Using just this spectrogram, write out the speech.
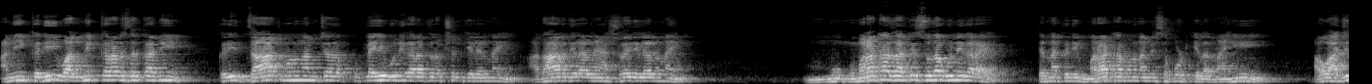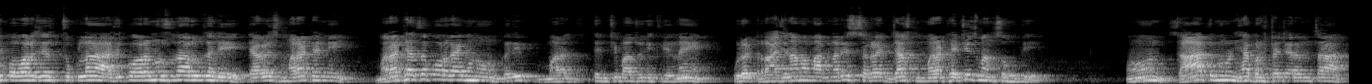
आम्ही कधी वाल्मिक कराडसारखं आम्ही कधी जात म्हणून आमच्या कुठल्याही गुन्हेगाराचं रक्षण केलेलं नाही आधार दिलेला नाही आश्रय दिलेला नाही. मु- मराठा जातीत सुद्धा गुन्हेगार आहेत. त्यांना कधी मराठा म्हणून आम्ही सपोर्ट केला नाही. अहो अजित पवार जे चुकला अजित पवारांवर सुद्धा आरोप झाले. त्यावेळेस मराठ्यांनी मराठ्याचा पोरगाय म्हणून? कधी मरा- त्यांची बाजू घेतलेली नाही. उलट राजीनामा मागणारे सगळ्यात जास्त मराठ्याचीच माणसं होती. म्हणून जात म्हणून ह्या भ्रष्टाचारांचा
